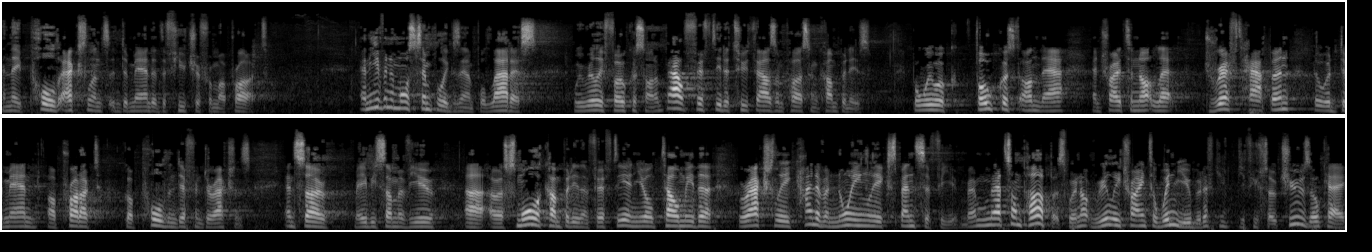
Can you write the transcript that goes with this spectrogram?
And they pulled excellence and demanded the future from our product. And even a more simple example, Lattice, we really focus on about 50 to 2,000 person companies. But we were focused on that and tried to not let drift happen that would demand our product got pulled in different directions. And so maybe some of you uh, are a smaller company than 50, and you'll tell me that we're actually kind of annoyingly expensive for you. And that's on purpose. We're not really trying to win you, but if you, if you so choose, okay.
